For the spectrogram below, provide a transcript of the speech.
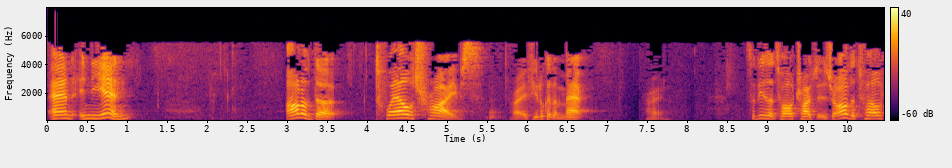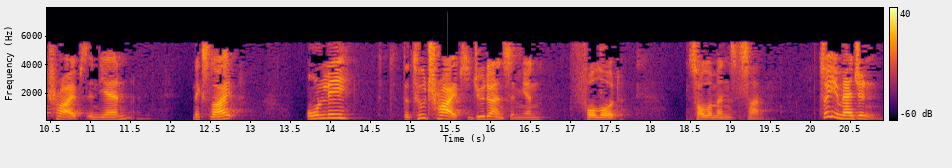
And in the end, out of the 12 tribes, right, if you look at the map, right, so these are 12 tribes of Israel. All the 12 tribes, in the end, next slide, only the two tribes, Judah and Simeon, followed Solomon's son. So you imagine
